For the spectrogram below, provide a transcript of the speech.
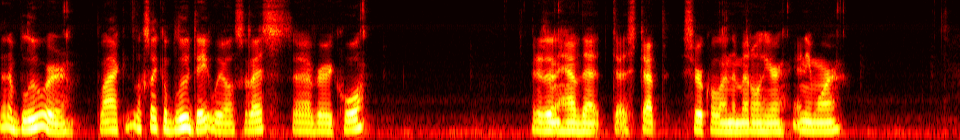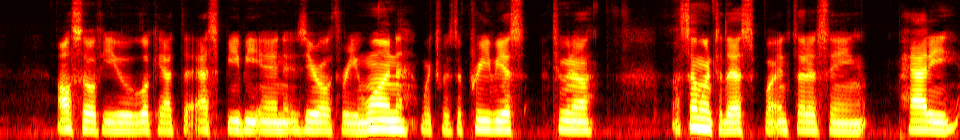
that a blue or black? It looks like a blue date wheel so that's uh, very cool. It doesn't have that uh, stepped circle in the middle here anymore. Also if you look at the SBBN 031 which was the previous tuna uh, similar to this but instead of saying PADI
